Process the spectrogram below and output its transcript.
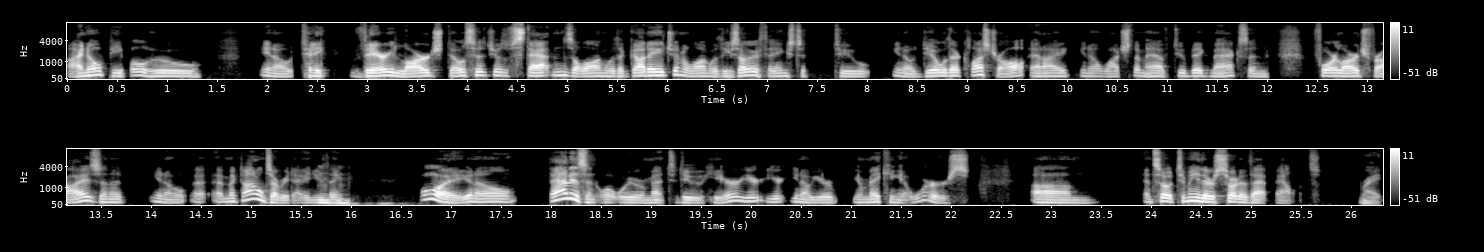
I know people who, you know, take very large dosages of statins along with a gut agent, along with these other things to, to, you know, deal with their cholesterol. And I, you know, watch them have two Big Macs and four large fries and a, you know, at McDonald's every day. And you mm-hmm. think, boy, you know, that isn't what we were meant to do here. You're, you're, you know, you're, you're making it worse. Um, and so to me, there's sort of that balance. Right.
